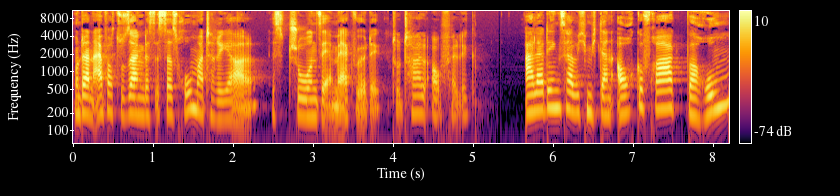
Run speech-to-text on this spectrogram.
Und dann einfach zu sagen, das ist das Rohmaterial, ist schon sehr merkwürdig. Total auffällig. Allerdings habe ich mich dann auch gefragt, warum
